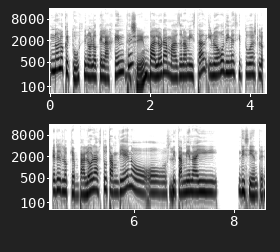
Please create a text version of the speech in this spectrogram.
no lo que tú, sino lo que la gente Sí. valora más de una amistad? Y luego dime si tú es lo- eres lo que valoras tú también o, o si también hay disientes.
